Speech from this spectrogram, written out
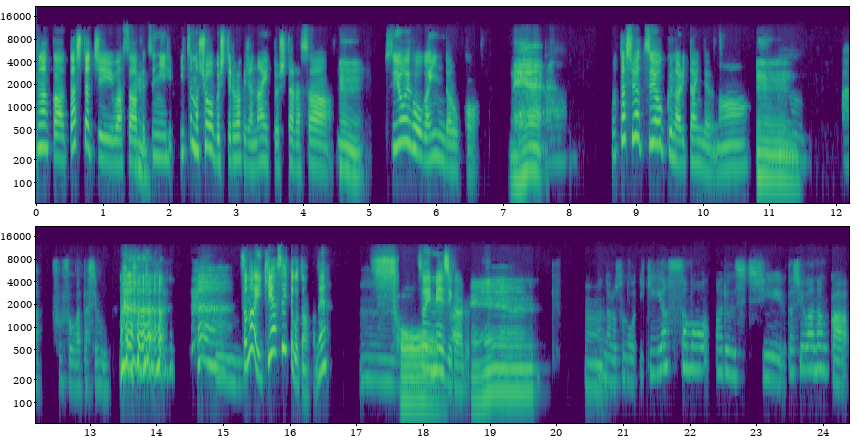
なんか私たちはさ、うん別にいつも勝負してるわけじゃないとしたらさ、うん。強い方がいいんだろうか。ねあ私は強くなりたいんだよな。え。う。ーうんんあそうそう私も。うん。その方が生きやすいってことなのかね。うん。そう。そういうイメージがある。ね。うん。なんだろう、その生きやすさもあるし、私はなんか、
